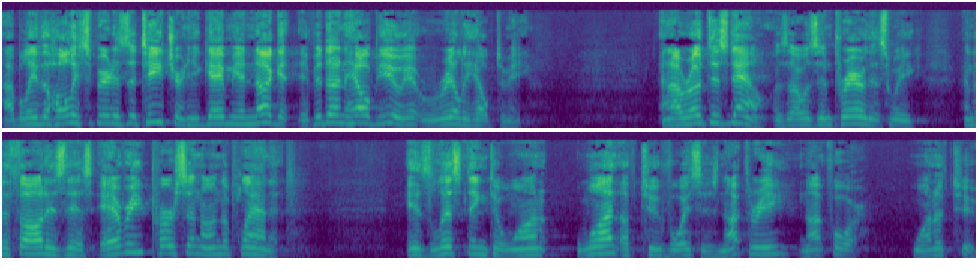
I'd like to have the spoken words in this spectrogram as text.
I believe the Holy Spirit is a teacher, and He gave me a nugget. If it doesn't help you, it really helped me. And I wrote this down as I was in prayer this week. And the thought is this every person on the planet is listening to one, one of two voices, not three, not four, one of two.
